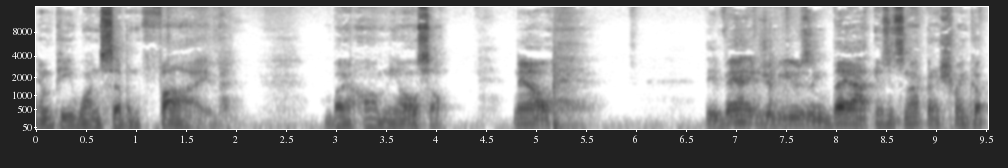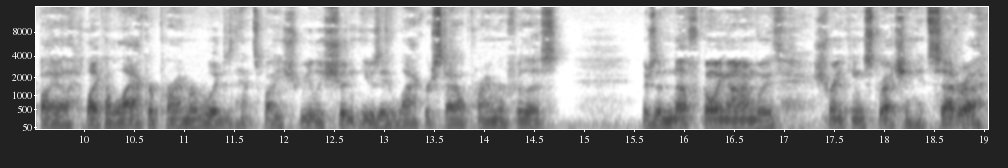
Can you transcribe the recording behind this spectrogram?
MP175 by Omni also. Now the advantage of using that is it's not going to shrink up by a, like a lacquer primer would. That's why you really shouldn't use a lacquer style primer for this. There's enough going on with shrinking, stretching, etc.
